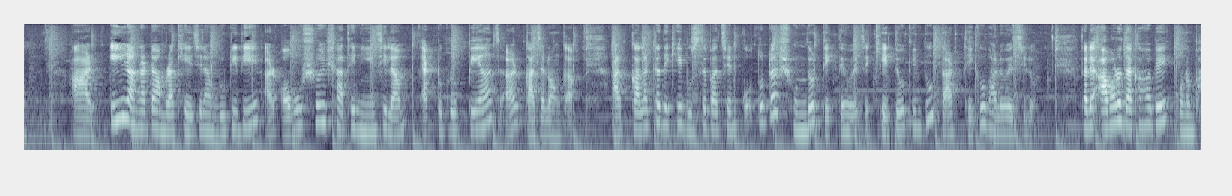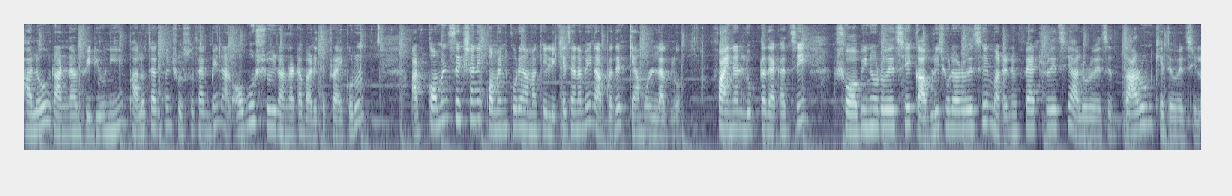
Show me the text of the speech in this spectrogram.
আর এই রান্নাটা আমরা খেয়েছিলাম রুটি দিয়ে, আর অবশ্যই সাথে নিয়েছিলাম এক টুকরো পেঁয়াজ আর কাঁচা লঙ্কা। আর কালারটা দেখেই বুঝতে পাচ্ছেন কতটা সুন্দর দেখতে হয়েছে, খেতেও কিন্তু তার থেকেও ভালো হয়েছিল। তাহলে আবারও দেখা হবে কোনো ভালো রান্নার ভিডিও নিয়ে। ভালো থাকবেন, সুস্থ থাকবেন, আর অবশ্যই রান্নাটা বাড়িতে ট্রাই করুন। আর কমেন্ট সেকশানে কমেন্ট করে আমাকে লিখে জানাবেন আপনাদের কেমন লাগল। ফাইনাল লুকটা দেখাচ্ছি। সয়াবিনও রয়েছে, কাবলি ছোলা রয়েছে মাটনের ফ্যাট রয়েছে, আলু রয়েছে, দারুণ খেতে হয়েছিল।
